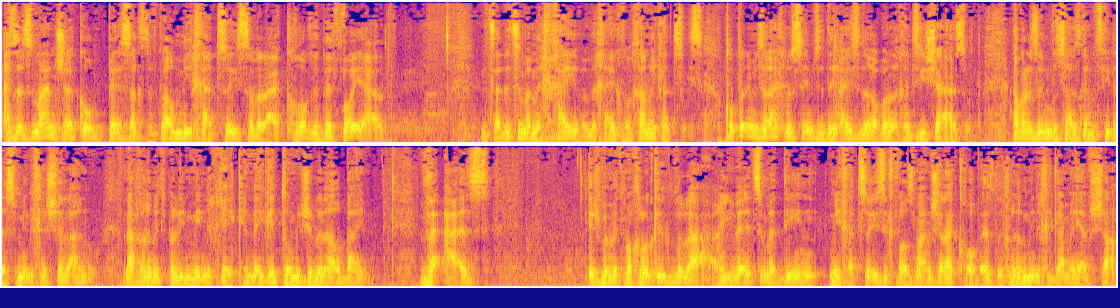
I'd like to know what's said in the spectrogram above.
אז הזמן של הקורב פסח זה כבר מחצויס, אבל הקרוב ובפויאל. מצד עצם המחייב, המחייב כבר חל מחצויס. כל פנים זה רק נושאים, זה דירה איזה דרבון לחצי שעה הזאת. אבל זה מבוסס גם תפילס מנחה שלנו. אנחנו הרי מתפללים מנחה כנגד תומי שבן הארבעים. ואז, יש באמת מחלוקת גדולה, הרי בעצם הדין מחצוי זה כבר זמן של הקרוב, אז לכאורה מנחה גם היה אפשר.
